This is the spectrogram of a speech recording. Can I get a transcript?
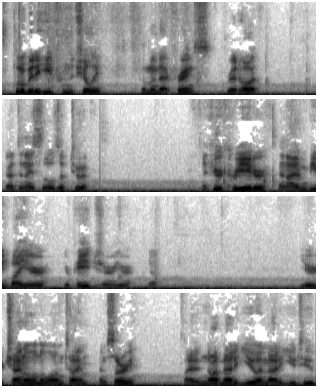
a little bit of heat from the chili and then that Frank's Red Hot. Adds a nice little zip to it. If you're a creator and I haven't been by your, your page or your, you know, your channel in a long time. I'm sorry. I'm not mad at you. I'm mad at YouTube.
